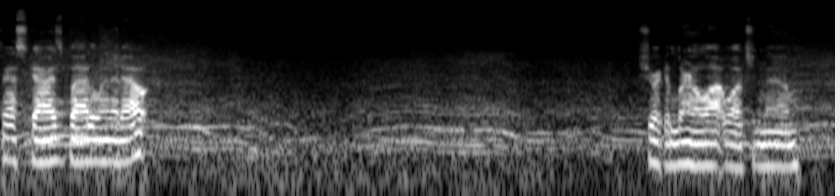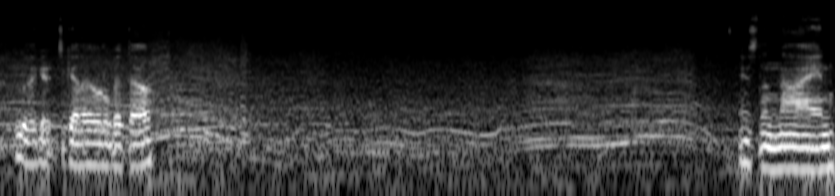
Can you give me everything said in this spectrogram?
Fast guys battling it out. Sure, I could learn a lot watching them. Ooh, they get it together a little bit, though. Here's the 9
